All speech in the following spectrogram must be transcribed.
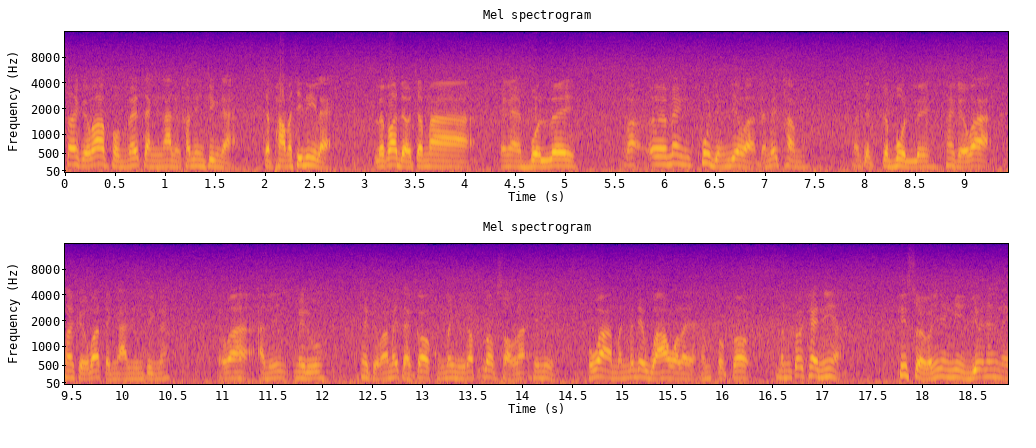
ถ้าเกิดว่าผมได้แต่งงานกับเขาจริงๆเนี่ยจะพามาที่นี่แหละ แล้วก็เดี๋ยวจะมายังไงบ่นเลย ว่าเออแม่งพูดอย่างเดียวอะแต่ไม่ทำมันจะจะบ่นเลย ถ้าเกิดว่าถ้าเกิดว่าแต่งงานจริงๆนะ แต่ว่าอันนี้ไม่รู้ถ้าเกิดว่าไม่แต่ก็คงไม่มีรอบรอบสองละที่นี่เพราะว่ามันไม่ได้ว้าวอะไรน้ำตกก็มันก็แค่นี้ที่สวยกว่านี้ยังมีเยอะนะใน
